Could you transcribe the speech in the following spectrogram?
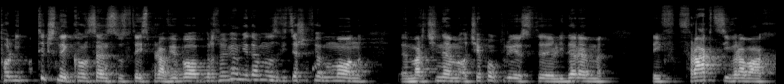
polityczny konsensus w tej sprawie, bo rozmawiałem niedawno z wiceszefem MON, y, Marcinem Ociepą, który jest y, liderem tej frakcji w ramach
